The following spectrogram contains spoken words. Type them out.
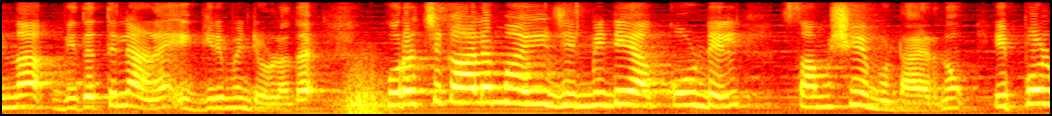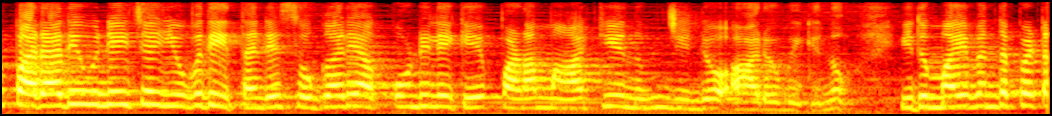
എന്ന വിധത്തിലാണ് എഗ്രിമെന്റ് ഉള്ളത്. കുറച്ചു കാലമായി ജിമ്മിന്റെ അക്കൗണ്ടിൽ സംശയമുണ്ടായിരുന്നു. ഇപ്പോൾ പരാതി ഉന്നയിച്ച യുവതി തന്റെ സ്വകാര്യ അക്കൗണ്ടിലേക്ക് പണം മാറ്റിയെന്നും ജിൻഡോ ആരോപിക്കുന്നു. ഇതുമായി ബന്ധപ്പെട്ട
